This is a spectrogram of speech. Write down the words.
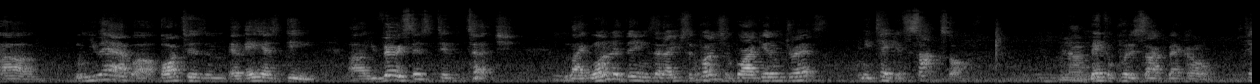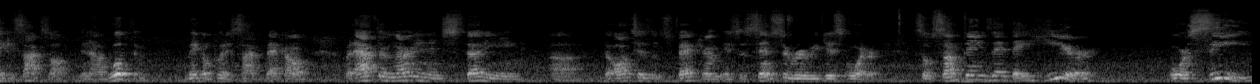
Uh, when you have uh, autism, uh, ASD, uh, you're very sensitive to touch. Like one of the things that I used to punch him for, I get him dressed, and he take his socks off. And I make him put his socks back on, take his socks off. Then I whoop him, make him put his socks back on. But after learning and studying uh, the autism spectrum, it's a sensory disorder. So some things that they hear or see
